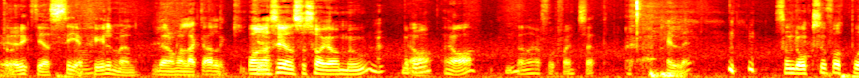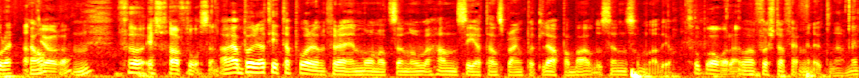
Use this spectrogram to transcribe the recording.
riktiga C-filmen där de har lagt all... Å andra sidan så sa jag Moon. Var Ja, bra. ja, den har jag fortfarande inte sett. Eller? Som du också fått på dig att Ja. göra. Mm. För ett och ett halvt år sedan. Ja, jag började titta på den för en månad sedan och han ser att han sprang på ett löparband och sen somnade jag. Så bra var Det det. var de första fem minuterna. Men.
